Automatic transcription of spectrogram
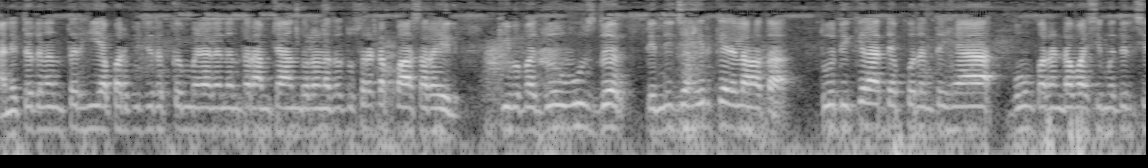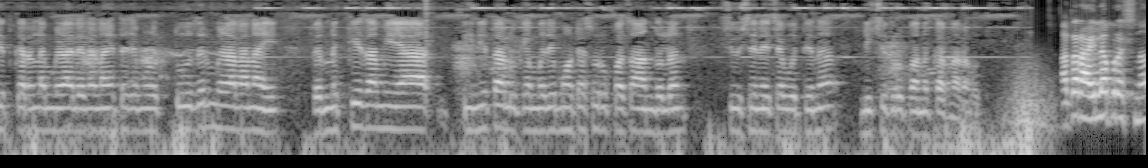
आणि तदनंतर ही एफ आर पीची रक्कम मिळाल्यानंतर आमच्या आंदोलनाचा दुसरा टप्पा असा राहील की बाबा जो ऊस दर त्यांनी जाहीर केलेला होता तो देखील अद्यापपर्यंत ह्या भूमपरंडा वाशीमधील शेतकऱ्यांना मिळालेला नाही. त्याच्यामुळे तो जर मिळाला नाही तर नक्कीच आम्ही या तिन्ही तालुक्यामध्ये मोठ्या स्वरूपाचं आंदोलन शिवसेनेच्या वतीनं निश्चित रूपानं करणार आहोत. आता राहिला प्रश्न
